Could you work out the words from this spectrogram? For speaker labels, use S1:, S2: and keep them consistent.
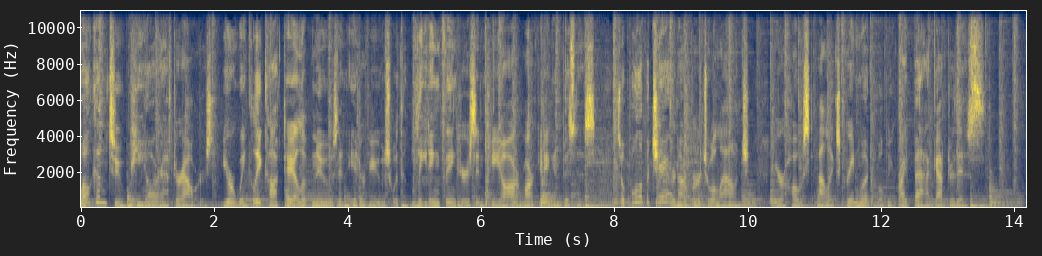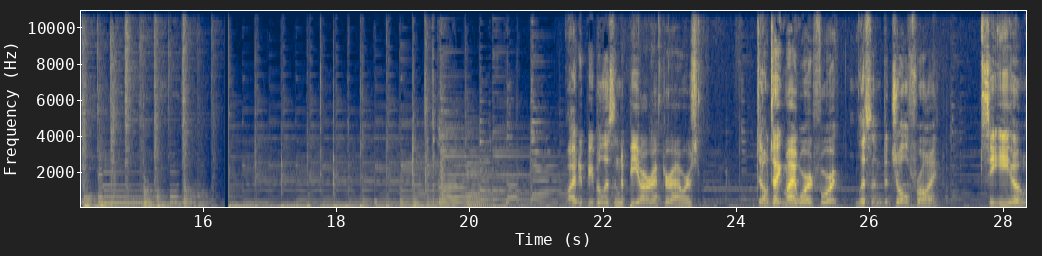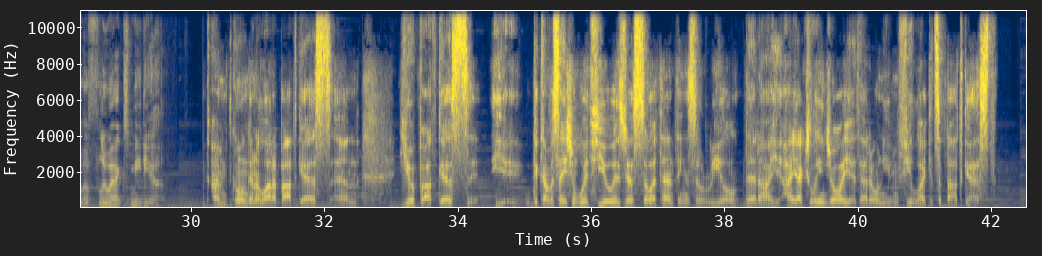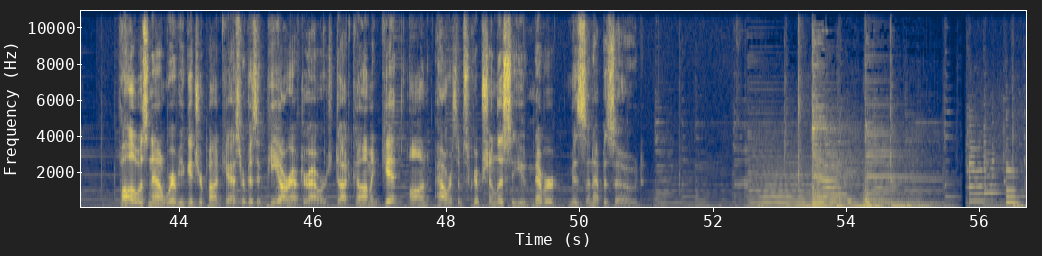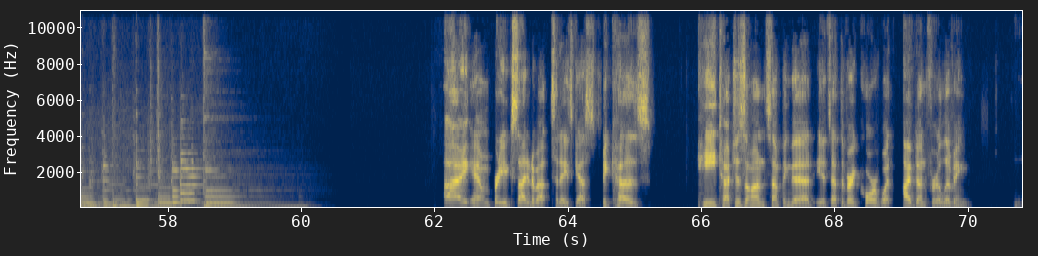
S1: Welcome to PR After Hours, your weekly cocktail of news and interviews with leading thinkers in PR, marketing, and business. So pull up a chair in our virtual lounge. Your host, Alex Greenwood, will be right back after this.
S2: Why do people listen to PR After Hours? Don't take my word for it. Listen to Joel Freund, CEO of Fluax Media.
S3: I'm going on a lot of podcasts, and your podcast, the conversation with you is just so authentic and so real that I, I actually enjoy it. I don't even feel like it's a podcast.
S2: Follow us now wherever you get your podcast or visit prafterhours.com and get on our subscription list so you never miss an episode. I am pretty excited about today's guest because he touches on something that it's at the very core of what I've done for a living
